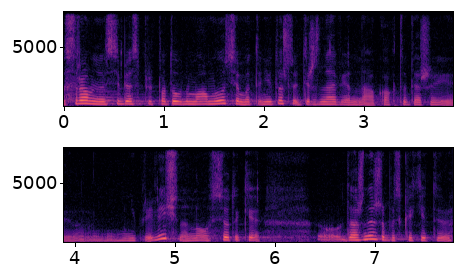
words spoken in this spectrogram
Сравнивать себя с преподобным Амносием – это не то, что дерзновенно, а как-то даже и неприлично, но все-таки э, должны же быть какие-то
